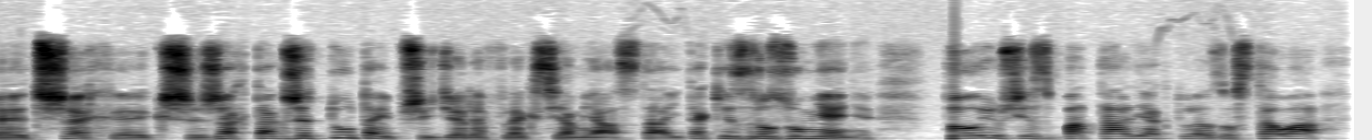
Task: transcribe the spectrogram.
e, trzech e, krzyżach, także tutaj przyjdzie refleksja miasta i takie zrozumienie. To już jest batalia, która została e,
